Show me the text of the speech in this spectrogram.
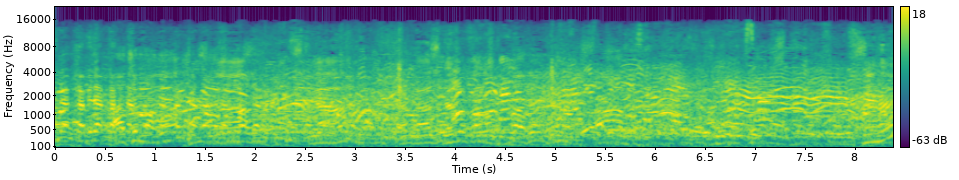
Bir dakika bir dakika. Açın bakalım. Ya, ver bakalım. Hı hı.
